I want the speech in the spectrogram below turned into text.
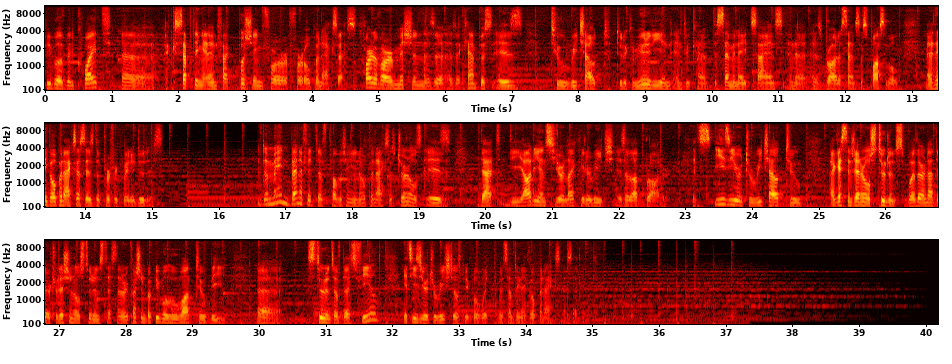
People have been quite uh, accepting and in fact pushing for, for open access. Part of our mission as a, as a campus is to reach out to the community and, and to kind of disseminate science in a, as broad a sense as possible. And I think open access is the perfect way to do this. The main benefit of publishing in open access journals is that the audience you're likely to reach is a lot broader. It's easier to reach out to, I guess in general, students, whether or not they're traditional students, that's another question, but people who want to be uh, students of this field, it's easier to reach those people with, with something like open access, I think.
